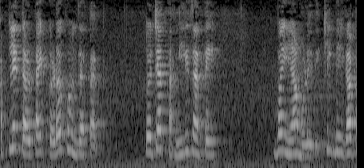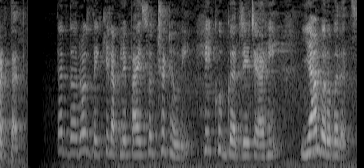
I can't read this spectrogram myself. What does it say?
आपले तळपाय कडक होऊन जातात त्वचा ताणली जाते व यामुळे देखील भेगा पडतात. तर दररोज देखील आपले पाय स्वच्छ ठेवणे हे खूप गरजेचे आहे. याबरोबरच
